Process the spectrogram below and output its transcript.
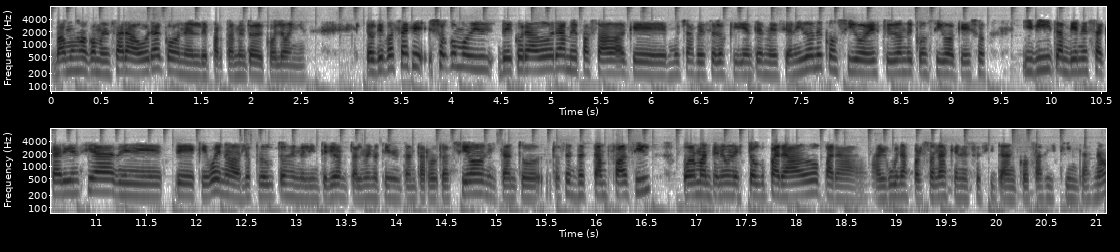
Vamos a comenzar ahora con el departamento de Colonia. Lo que pasa es que yo como decoradora me pasaba que muchas veces los clientes me decían, ¿y dónde consigo esto? ¿Y dónde consigo aquello? Y vi también esa carencia de, de que, bueno, los productos en el interior tal vez no tienen tanta rotación y tanto, entonces no es tan fácil poder mantener un stock parado para algunas personas que necesitan cosas distintas, ¿no?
